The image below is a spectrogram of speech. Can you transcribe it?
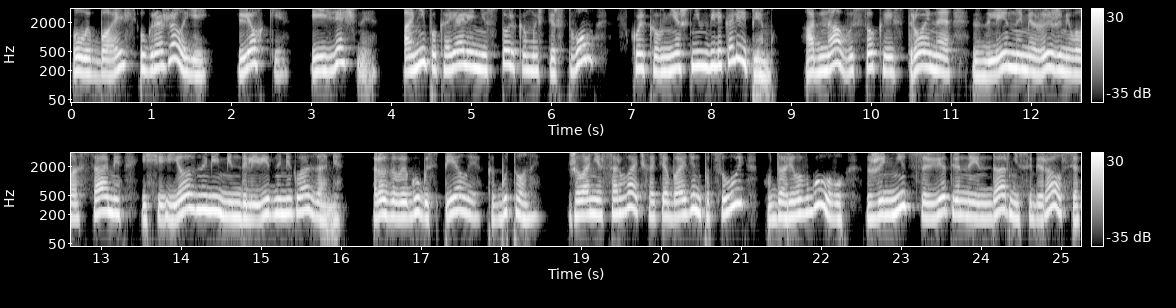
улыбаясь, угрожала ей. Легкие и изящные, они покоряли не столько мастерством, сколько внешним великолепием. Одна высокая и стройная, с длинными рыжими волосами и серьезными миндалевидными глазами. Розовые губы спелые, как бутоны. Желание сорвать хотя бы один поцелуй ударило в голову. Жениться ветреный индар не собирался,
